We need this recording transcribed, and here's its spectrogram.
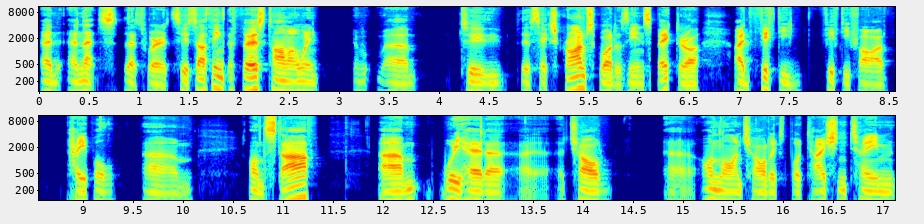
and and that's that's where it sits. I think the first time i went uh, to the sex crime squad as the inspector i, I had 50 55 people um, on staff um, we had a, a, a child uh, online child exploitation team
